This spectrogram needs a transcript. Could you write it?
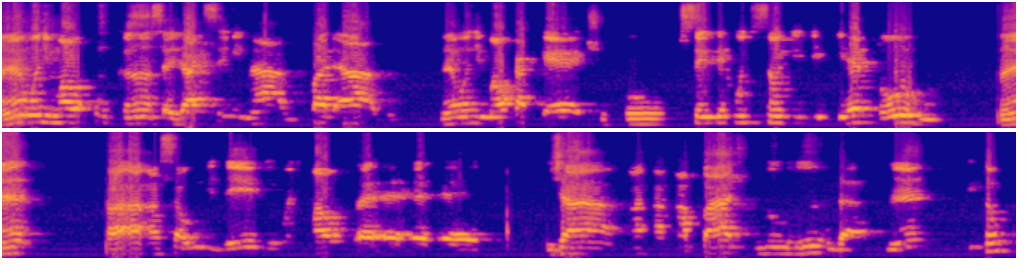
Né? Um animal com câncer já disseminado, espalhado, né? um animal caquético, sem ter condição de, de, de retorno, né? A, saúde dele, um animal é, é, é, é já apático, não anda, né? Então,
